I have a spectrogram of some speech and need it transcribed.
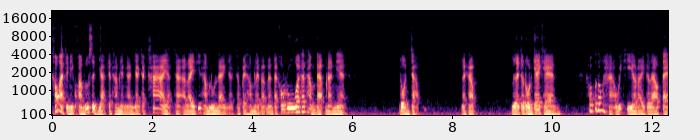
เขาอาจจะมีความรู้สึกอยากจะทำอย่างนั้น อยากจะฆ่าอยากจะอะไรที่ทำรุนแรงอยากจะไปทำอะไรแบบนั้น แต่เขารู้ว่าถ้าทำแบบนั้นเนี่ยโดนจับนะครับหรือจะโดนแก้แค้นเขาก็ต้องหาวิธีอะไรก็แล้วแต่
